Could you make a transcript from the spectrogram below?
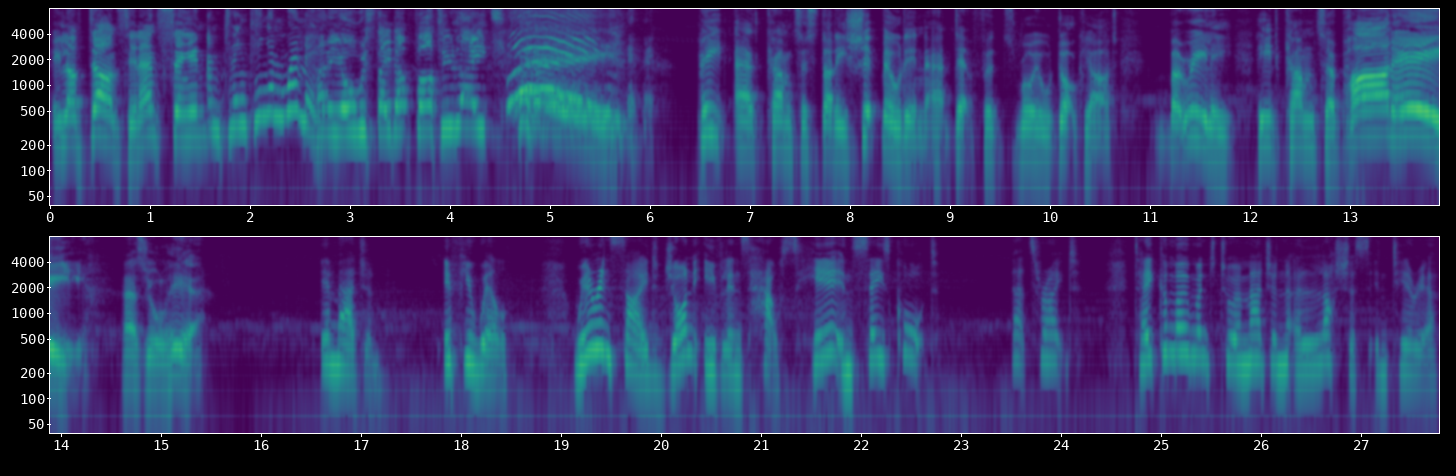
He loved dancing and singing. And drinking and women. And he always stayed up far too late. Hey! Pete had come to study shipbuilding at Deptford's Royal Dockyard, but really, he'd come to party, as you'll hear. Imagine, if you will, we're inside John Evelyn's house here in Sayes Court. That's right. Take a moment to imagine a luscious interior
